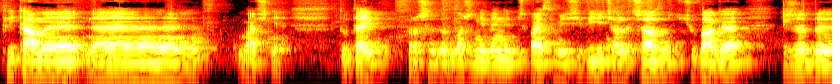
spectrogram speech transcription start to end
Klikamy e, właśnie tutaj, proszę, może nie będzie, czy Państwo będziecie widzieć, ale trzeba zwrócić uwagę, żeby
